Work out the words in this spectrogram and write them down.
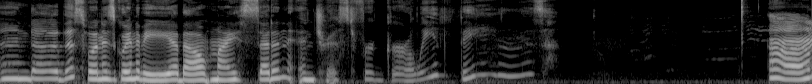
And uh, this one is going to be about my sudden interest for girly things. Um,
